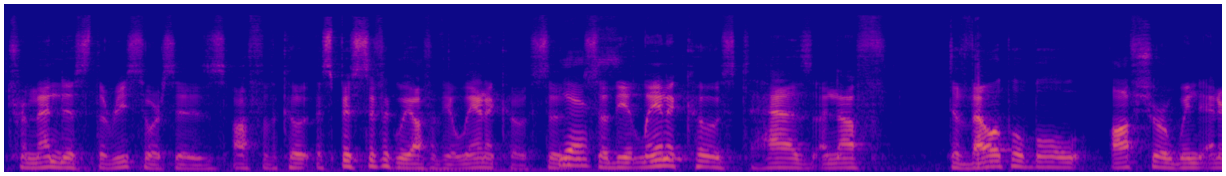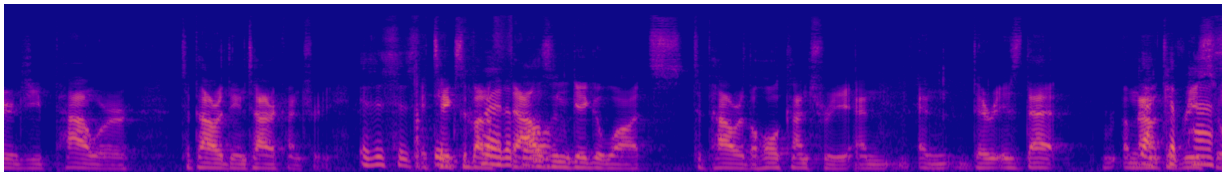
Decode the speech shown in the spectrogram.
tremendous the resource is off of the coast, specifically off of the Atlantic coast. So, Yes. so the Atlantic coast has enough developable offshore wind energy power to power the entire country. This is It takes about a thousand gigawatts to power the whole country, and and there is That amount of capacity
